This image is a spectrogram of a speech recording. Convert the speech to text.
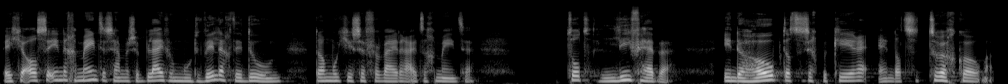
weet je, als ze in de gemeente zijn, maar ze blijven moedwillig dit doen, dan moet je ze verwijderen uit de gemeente. Tot liefhebben, in de hoop dat ze zich bekeren en dat ze terugkomen.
